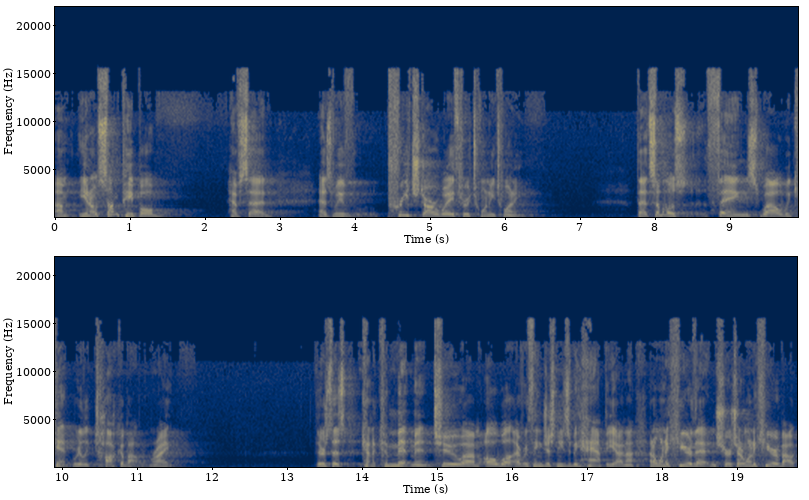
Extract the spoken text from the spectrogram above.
Um, you know, some people have said, as we've preached our way through 2020, that some of those things, well, we can't really talk about them, right? There's this kind of commitment to, um, oh, well, everything just needs to be happy. And I, I don't want to hear that in church. I don't want to hear about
